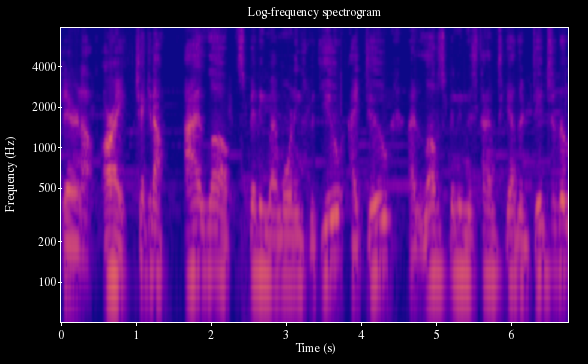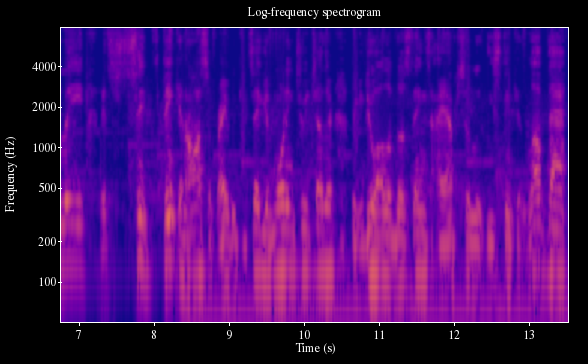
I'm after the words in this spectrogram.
Fair enough. All right, check it out. I love spending my mornings with you. I do. I love spending this time together digitally. It's stinking awesome, right? We can say good morning to each other. We can do all of those things. I absolutely stinking love that.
